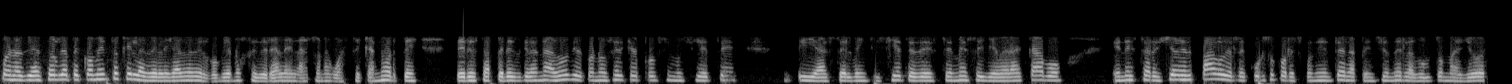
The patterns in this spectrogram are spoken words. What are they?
Buenos días, Olga. Te comento que la delegada del gobierno federal en la zona Huasteca Norte, Teresa Pérez Granado, dio a conocer que el próximo 7 y hasta el 27 de este mes se llevará a cabo en esta región el pago del recurso correspondiente a la pensión del adulto mayor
